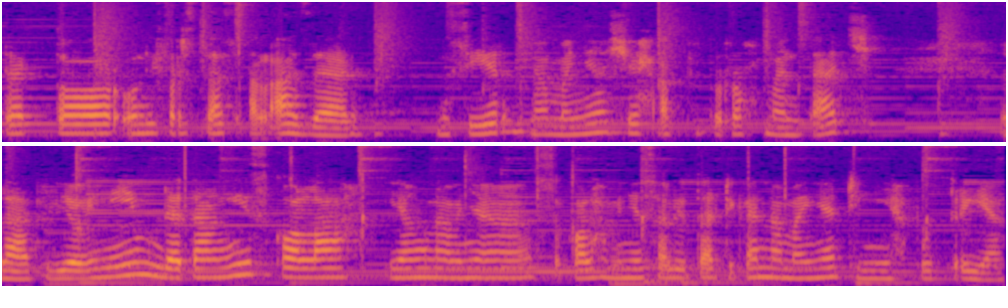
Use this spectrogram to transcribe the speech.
rektor Universitas Al Azhar Mesir namanya Syekh Abdul Rahman Taj lah beliau ini mendatangi sekolah yang namanya sekolah menyesali tadi kan namanya Diniyah Putri ya.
